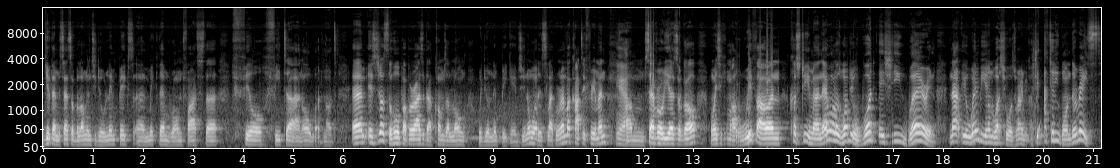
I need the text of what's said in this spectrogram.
give them a sense of belonging to the Olympics, uh, make them run faster, feel fitter, and all whatnot. Um, it's just the whole paparazzi that comes along with the Olympic Games. You know what it's like. Remember Cathy Freeman? Yeah. Um, several years ago when she came out with her own costume, and everyone was wondering what is she wearing. Now it went beyond what she was wearing because she actually won the race.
